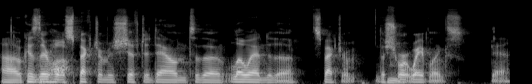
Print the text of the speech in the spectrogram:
uh, because their whole spectrum is shifted down to the low end of the spectrum, the short wavelengths. Yeah.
